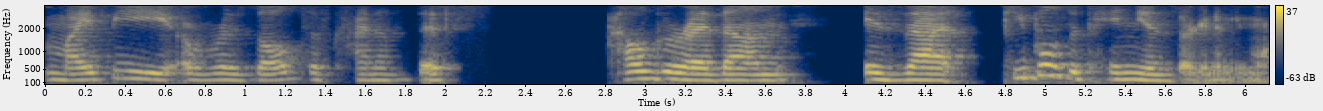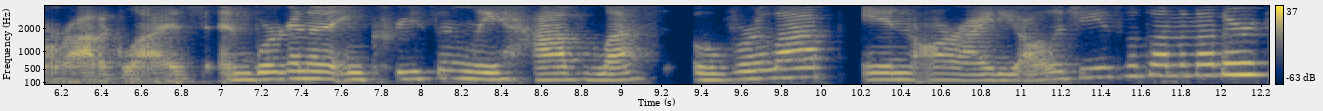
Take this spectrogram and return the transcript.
might be a result of kind of this algorithm is that people's opinions are going to be more radicalized and we're going to increasingly have less overlap in our ideologies with one another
